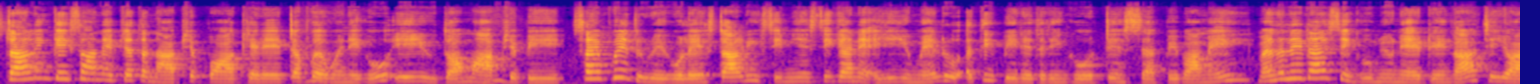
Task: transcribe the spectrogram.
Starlink ကိစ္စနဲ့ပြဿနာဖြစ်ပွားခဲ့တဲ့တပ်ဖွဲ့ဝင်တွေကိုအေးအေးယူသွားမှာဖြစ်ပြီးစိုင်ဖွင့်သူတွေကိုလည်း Starlink စီမင်းစည်းကမ်းနဲ့အေးအေးယူမယ်လို့အသိပေးတဲ့သတင်းကိုတင်ဆက်ပေးပါမယ်။မန္တလေးတိုင်းစင်ကူးမြို့နယ်အတွင်းကကြေးရွာ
